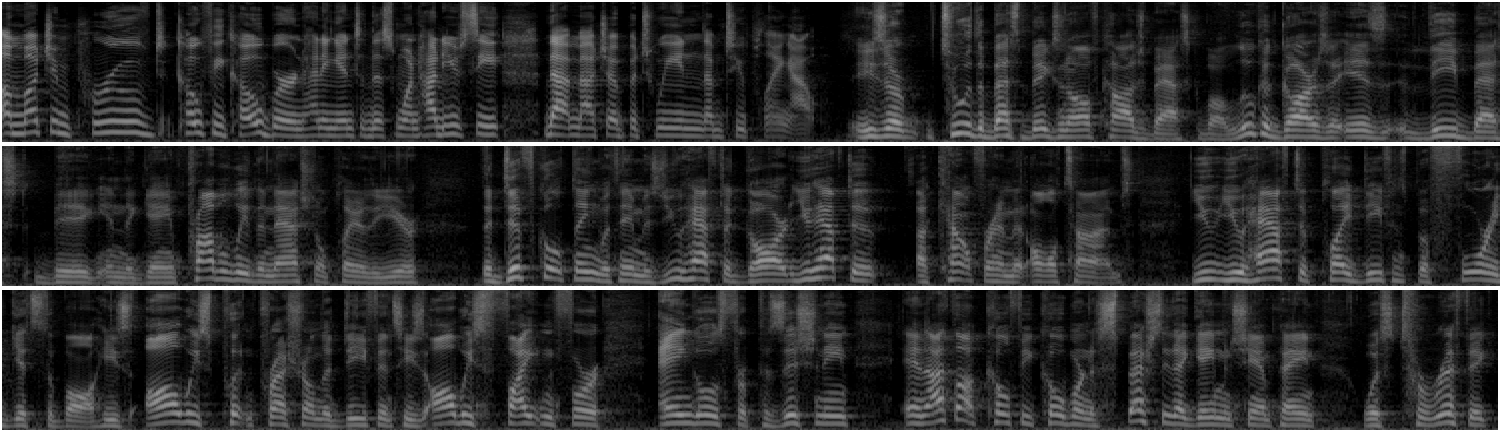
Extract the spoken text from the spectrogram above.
a much improved Kofi Cockburn heading into this one. How do you see that matchup between them two playing out? These are two of the best bigs in all of college basketball. Luka Garza is the best big in the game, probably the National Player of the Year. The difficult thing with him is you have to guard, you have to account for him at all times. You, you have to play defense before he gets the ball. He's always putting pressure on the defense. He's always fighting for angles, for positioning. And I thought Kofi Cockburn, especially that game in Champaign, was terrific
